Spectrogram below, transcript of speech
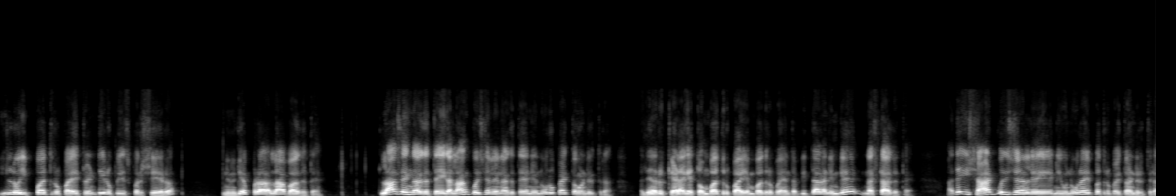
ಇಲ್ಲೂ ಇಪ್ಪತ್ತು ರೂಪಾಯಿ ಟ್ವೆಂಟಿ ರುಪೀಸ್ ಪರ್ ಶೇರ್ ನಿಮಗೆ ಪ್ರ, ಲಾಭ ಆಗುತ್ತೆ. ಲಾಸ್ ಹೆಂಗಾಗುತ್ತೆ? ಈಗ ಲಾಂಗ್ ಪೊಸಿಷನ್ ಏನಾಗುತ್ತೆ? ನೀವು ನೂರು ರೂಪಾಯಿಗೆ ತೊಗೊಂಡಿರ್ತೀರ? ಅದೇನಾದ್ರು ಕೆಳಗೆ ತೊಂಬತ್ತು ರೂಪಾಯಿ, ಎಂಬತ್ತು ರೂಪಾಯಿ ಅಂತ ಬಿದ್ದಾಗ ನಿಮಗೆ ನಷ್ಟ ಆಗುತ್ತೆ. ಅದೇ ಈ ಶಾರ್ಟ್ ಪೊಸಿಷನಲ್ಲಿ ನೀವು ನೂರ ಇಪ್ಪತ್ತು ರೂಪಾಯಿ ತಗೊಂಡಿರ್ತೀರ?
